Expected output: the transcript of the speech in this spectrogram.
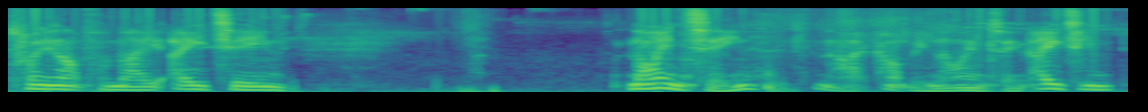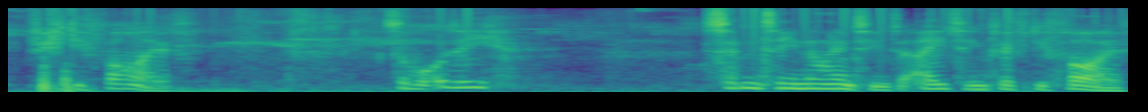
29th of May 1819. No, it can't be 19. 1855. So what was he? 1719 to 1855.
